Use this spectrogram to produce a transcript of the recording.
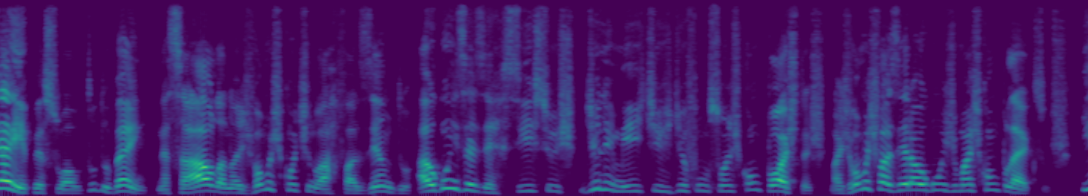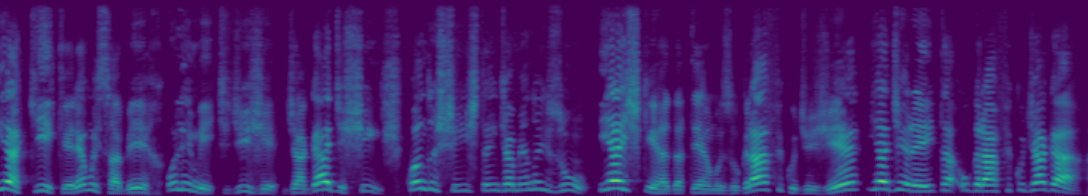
E aí, pessoal, tudo bem? Nessa aula, nós vamos continuar fazendo alguns exercícios de limites de funções compostas, mas vamos fazer alguns mais complexos. E aqui, queremos saber o limite de g de h de x quando x tende a menos 1. E à esquerda, temos o gráfico de g e à direita, o gráfico de h.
